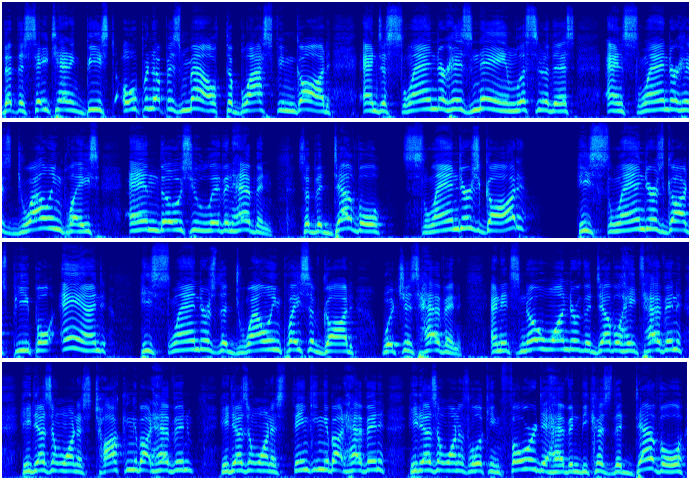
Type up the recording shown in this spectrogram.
that the satanic beast opened up his mouth to blaspheme God and to slander his name. Listen to this and slander his dwelling place and those who live in heaven. So the devil slanders God, he slanders God's people, and he slanders the dwelling place of God, which is heaven. And it's no wonder the devil hates heaven. He doesn't want us talking about heaven. He doesn't want us thinking about heaven. He doesn't want us looking forward to heaven because the devil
